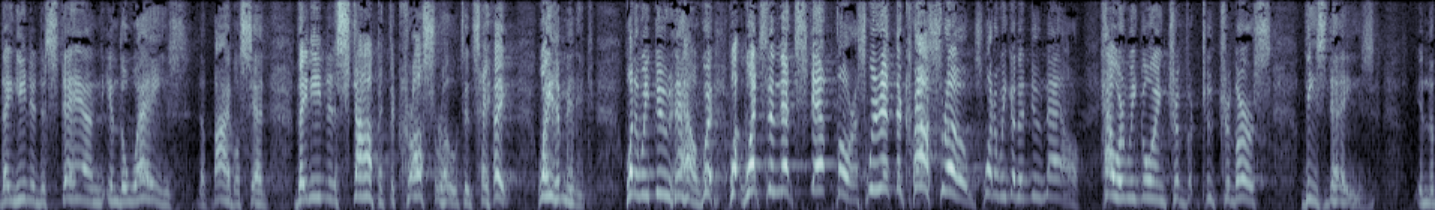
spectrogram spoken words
They needed to stand in the ways. The Bible said they needed to stop at the crossroads and say, hey, wait a minute. What do we do now? What, what's the next step for us? We're at the crossroads. What are we going to do now? How are we going to traverse these days? In the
